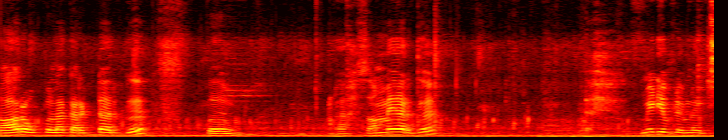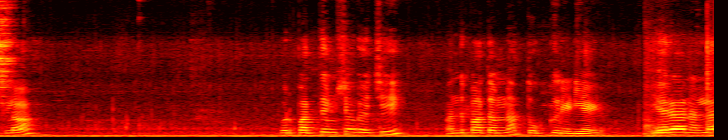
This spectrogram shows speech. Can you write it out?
காரம் உப்பெல்லாம் கரெக்டாக இருக்குது செம்மையாக இருக்குது மீடியம் ஃப்ளேமில் வச்சுக்கலாம். ஒரு பத்து நிமிஷம் கழிச்சு வந்து பார்த்தோம்னா தொக்கு ரெடி ஆகிடும் எறா நல்லா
